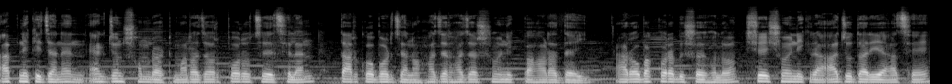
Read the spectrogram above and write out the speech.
আপনি কি জানেন, একজন সম্রাট মারা যাওয়ার পরও চেয়েছিলেন, তার কবর যেন হাজার হাজার সৈনিক পাহারা দেয়। আর অবাক করা বিষয় হলো, সেই সৈনিকরা আজও দাঁড়িয়ে আছে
